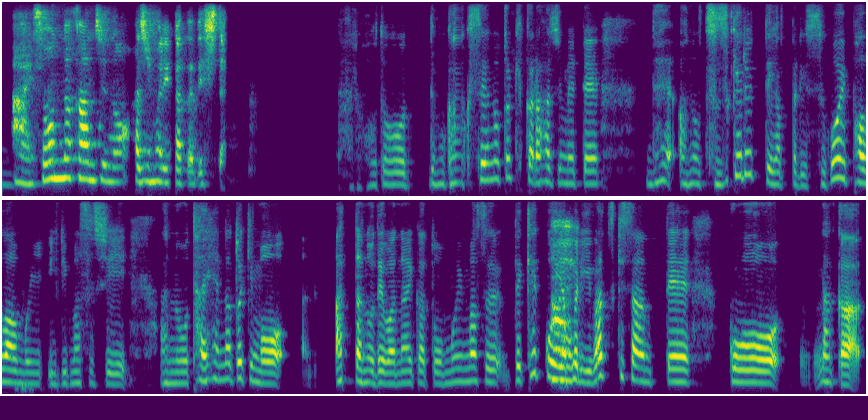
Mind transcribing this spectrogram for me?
うんはい、そんな感じの始まり方でした。なるほど。でも学生の時から始めて、ね、あの続けるってやっぱりすごいパワーもいいりますし、あの大変な時もああったのではないかと思います。で、結構やっはい。ぱり岩月さんって、こう、なんか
